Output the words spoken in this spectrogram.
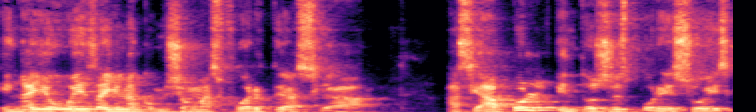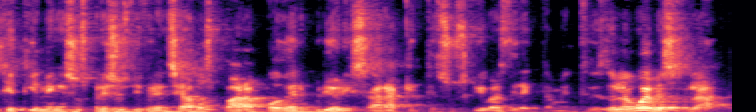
en iOS hay una comisión más fuerte hacia, hacia Apple, entonces por eso es que tienen esos precios diferenciados para poder priorizar a que te suscribas directamente desde la web. Es la,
